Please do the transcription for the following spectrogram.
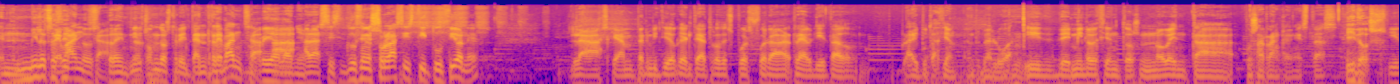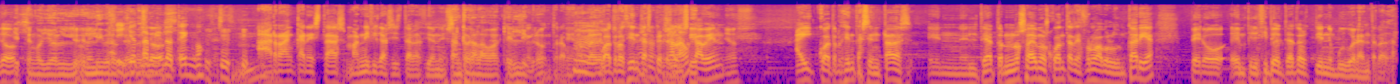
en, En 1830, revancha, 1830, en revancha a las instituciones, son las instituciones las que han permitido que el teatro después fuera rehabilitado. La Diputación, en primer lugar. Y de 1990, pues arrancan estas. Y dos. Y dos. Y tengo yo el, el libro. Sí, que yo también lo tengo. arrancan estas magníficas instalaciones. Te han regalado aquí el libro. de- 400 Bueno, personas caben. Años. Hay 400 sentadas en el teatro. No sabemos cuántas de forma voluntaria, pero en principio el teatro tiene muy buena entrada.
